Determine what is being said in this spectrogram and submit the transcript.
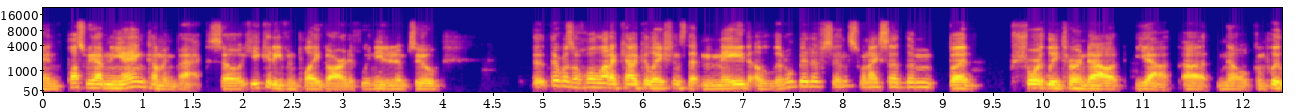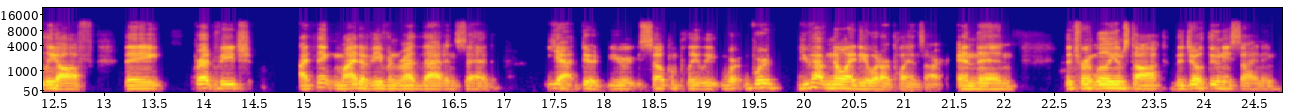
and plus we have Niang coming back, so he could even play guard if we needed him to. There was a whole lot of calculations that made a little bit of sense when I said them, but shortly turned out, yeah, uh, no, completely off. They Brett Veach, I think, might have even read that and said, "Yeah, dude, you're so completely we're, we're you have no idea what our plans are." And then the Trent Williams talk, the Joe Thuney signing,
